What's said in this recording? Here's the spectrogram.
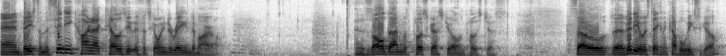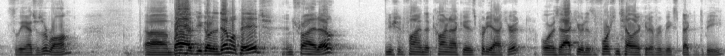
And based on the city, Karnak tells you if it's going to rain tomorrow. And this is all done with PostgreSQL and PostGIS. So the video was taken a couple weeks ago, so the answers are wrong. Um, but if you go to the demo page and try it out, you should find that Karnak is pretty accurate, or as accurate as a fortune teller could ever be expected to be.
